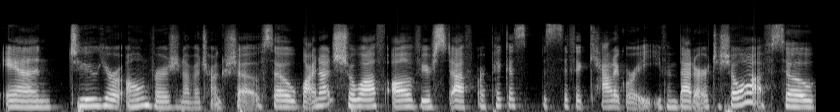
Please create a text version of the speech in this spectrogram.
and do your own version of a trunk show. So why not show off all of your stuff or pick a specific category, even better, to show off? So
